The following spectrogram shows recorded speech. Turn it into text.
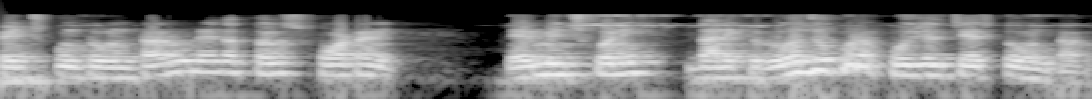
పెంచుకుంటూ ఉంటారు. లేదా తులసి కోటని నిర్మించుకొని దానికి రోజు కూడా పూజలు చేస్తూ ఉంటారు.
